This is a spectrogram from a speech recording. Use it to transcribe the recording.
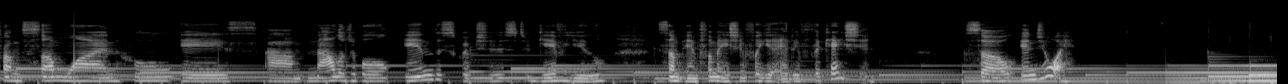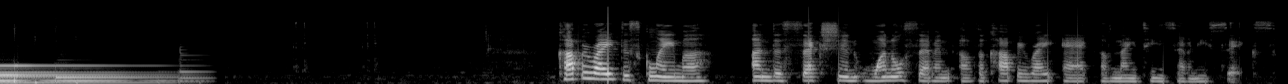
from someone who is um, knowledgeable in the scriptures to give you some information for your edification. So enjoy. Copyright disclaimer under Section 107 of the Copyright Act of 1976.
